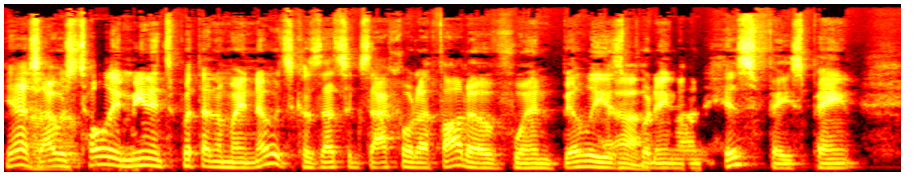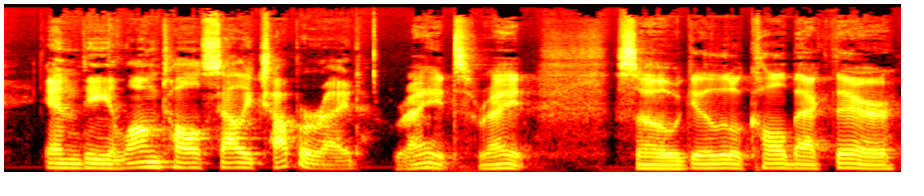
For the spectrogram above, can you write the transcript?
Yes, I was totally meaning to put that in my notes because that's exactly what I thought of when Billy is putting on his face paint in the long, tall Sally Chopper ride. Right, right. So we get a little call back there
